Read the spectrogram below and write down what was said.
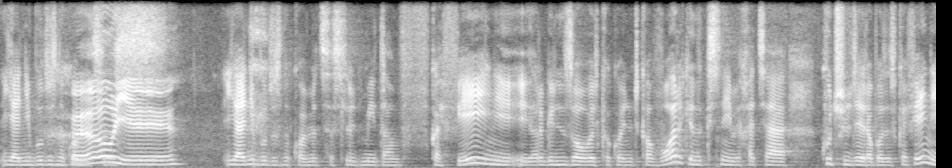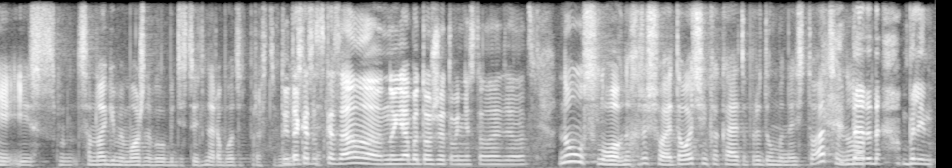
Я не буду знакомиться Hell yeah. с я не буду знакомиться с людьми там в кофейне и организовывать какой-нибудь коворкинг с ними, хотя куча людей работает в кофейне, и с, со многими можно было бы действительно работать просто вместе. Ты так это сказала, но я бы тоже этого не стала делать. Ну, условно, хорошо, это очень какая-то придуманная ситуация, но... Да-да-да, блин,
